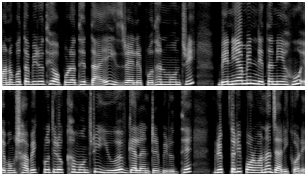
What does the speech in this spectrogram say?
মানবতাবিরোধী অপরাধের দায়ে ইসরায়েলের প্রধানমন্ত্রী বেনিয়ামিন নেতানিয়াহু এবং সাবেক প্রতিরক্ষা মন্ত্রী ইউএফ গ্যালান্টের বিরুদ্ধে গ্রেপ্তারি পরোয়ানা জারি করে।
